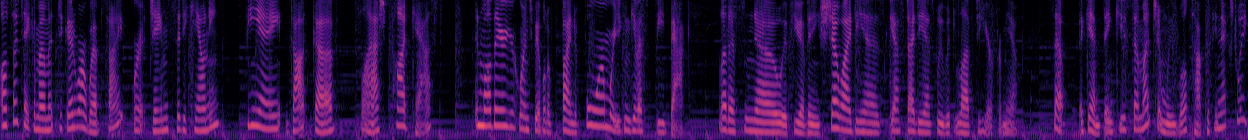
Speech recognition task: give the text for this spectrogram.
Also, take a moment to go to our website. We're at jamescitycountyva.gov slash podcast. And while there, you're going to be able to find a form where you can give us feedback. Let us know if you have any show ideas, guest ideas. We would love to hear from you. So, again, thank you so much, and we will talk with you next week.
